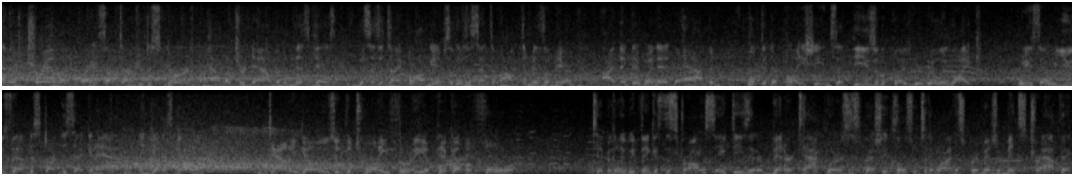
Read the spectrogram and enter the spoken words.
and there's trailing, right? Sometimes you're discouraged by how much you're down, but in this case, this is a tight ball game, so there's a sense of optimism here. I think they went into half and looked at their play sheet and said, these are the plays we really like. What do you say we use them to start the second half and get us going? Down he goes at the 23, a pickup of four. Typically, we think it's the strong safeties that are better tacklers, especially closer to the line of scrimmage amidst traffic.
